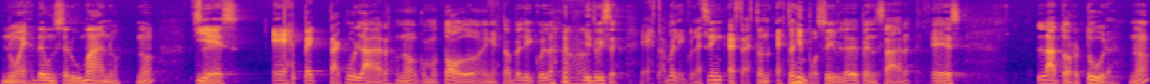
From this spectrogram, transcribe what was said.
no es de un ser humano, ¿no? Y es espectacular, ¿no? Como todo en esta película. Y tú dices, esta película, es esto, esto es imposible de pensar, es la tortura, ¿no?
